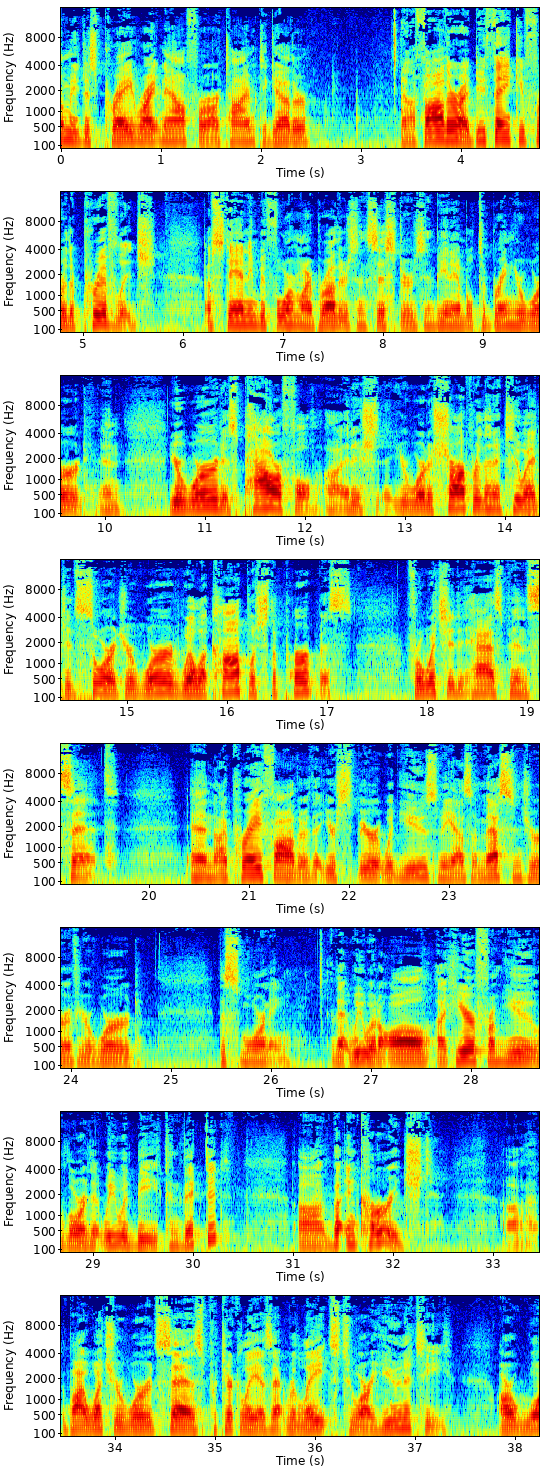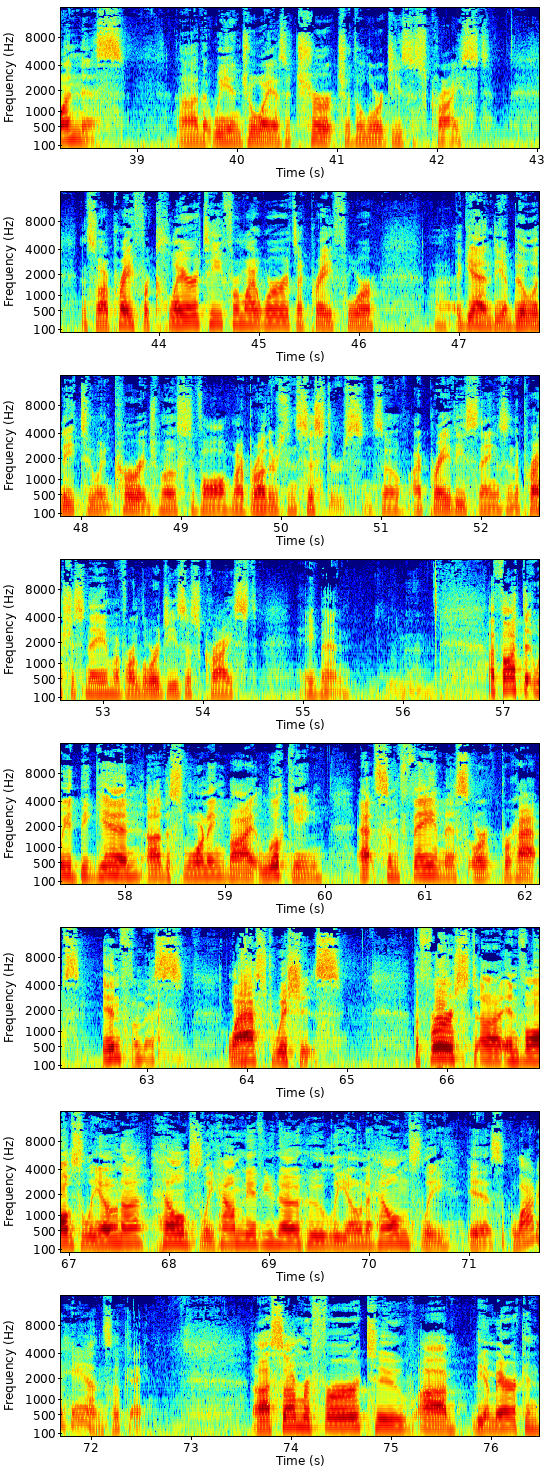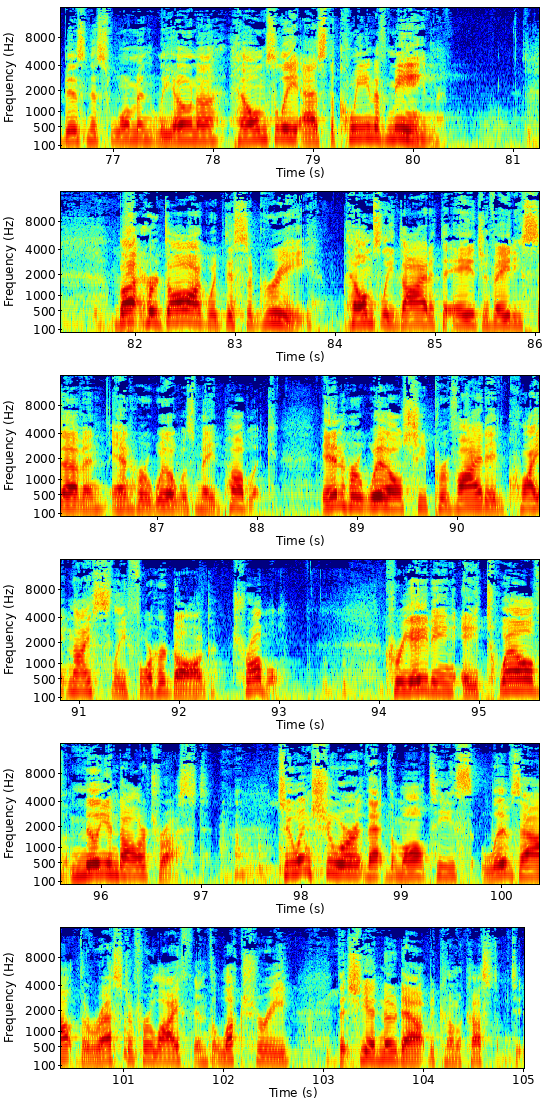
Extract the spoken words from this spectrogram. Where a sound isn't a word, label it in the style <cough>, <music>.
Let me just pray right now for our time together. Uh, Father, I do thank you for the privilege of standing before my brothers and sisters and being able to bring your word. And your word is powerful. Uh, it is, your word is sharper than a two edged sword. Your word will accomplish the purpose for which it has been sent. And I pray, Father, that your Spirit would use me as a messenger of your word this morning, that we would all uh, hear from you, Lord, that we would be convicted, uh, but encouraged uh, by what your word says, particularly as that relates to our unity, our oneness uh, that we enjoy as a church of the Lord Jesus Christ. And so I pray for clarity for my words. I pray for, uh, again, the ability to encourage most of all my brothers and sisters. And so I pray these things in the precious name of our Lord Jesus Christ. Amen. Amen. I thought that we'd begin uh, this morning by looking at some famous or perhaps infamous last wishes. The first uh, involves Leona Helmsley. How many of you know who Leona Helmsley is? A lot of hands, okay. Uh, some refer to uh, the American businesswoman Leona Helmsley as the Queen of Mean. But her dog would disagree. Helmsley died at the age of 87, and her will was made public. In her will, she provided quite nicely for her dog, Trouble creating a $12 million trust to ensure that the Maltese lives out the rest of her life in the luxury that she had no doubt become accustomed to.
